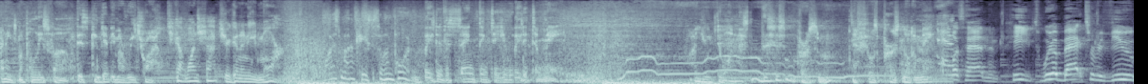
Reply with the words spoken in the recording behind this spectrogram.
I need my police file. This can get me my retrial. You got one shot, you're gonna need more. Why is my case so important? They did the same thing to you they did to me. Why are you doing this? This isn't personal. It feels personal to me. What's happening, peeps? We're back to review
